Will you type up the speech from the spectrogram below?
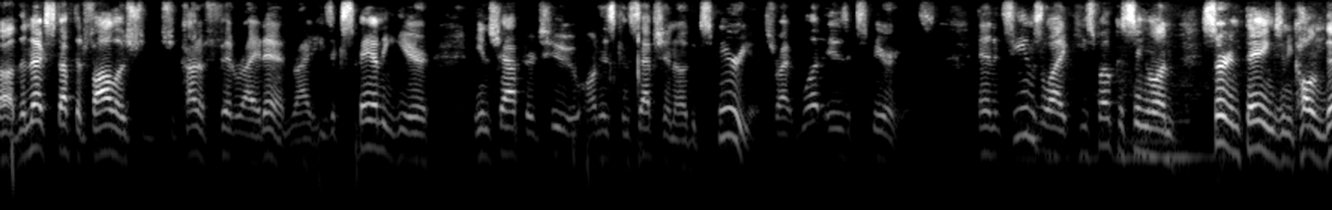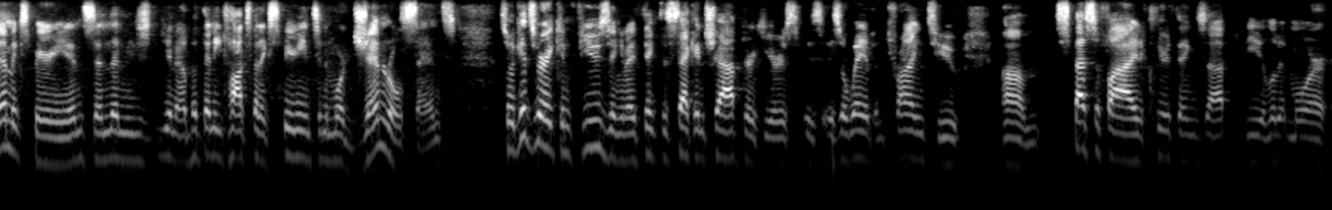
uh, the next stuff that follows should, should kind of fit right in, right? He's expanding here in chapter two on his conception of experience, right? What is experience? And it seems like he's focusing on certain things and he calling them experience, and then he's, you know, but then he talks about experience in a more general sense. So it gets very confusing, and I think the second chapter here is is, is a way of him trying to um, specify, to clear things up, be a little bit more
